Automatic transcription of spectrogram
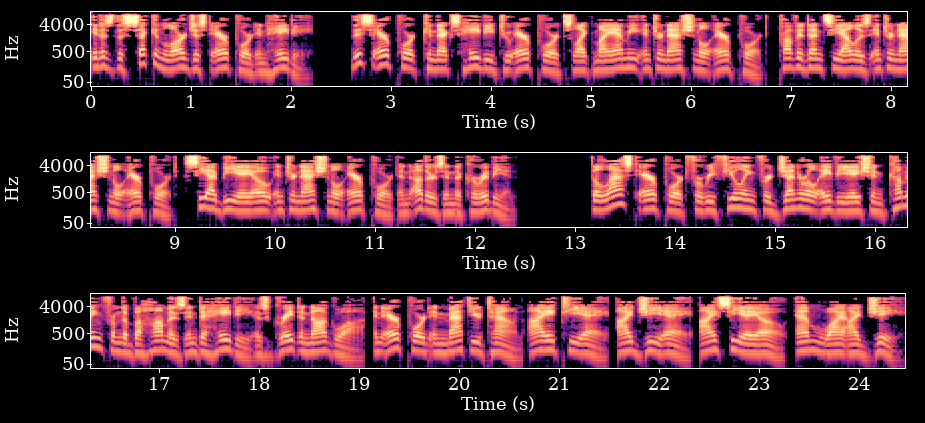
It is the second largest airport in Haiti. This airport connects Haiti to airports like Miami International Airport, Providenciales International Airport, Cibao International Airport and others in the Caribbean. The last airport for refueling for general aviation coming from the Bahamas into Haiti is Great Inagua, an airport in Matthew Town IATA, IGA, ICAO, MYIG.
